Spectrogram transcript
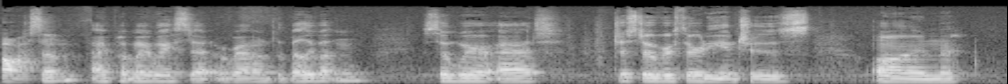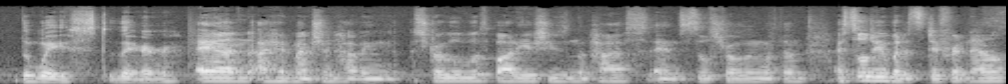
awesome. I put my waist at around the belly button, so we're at just over 30 inches on the waist there. And I had mentioned having struggled with body issues in the past and still struggling with them. I still do, but it's different now.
